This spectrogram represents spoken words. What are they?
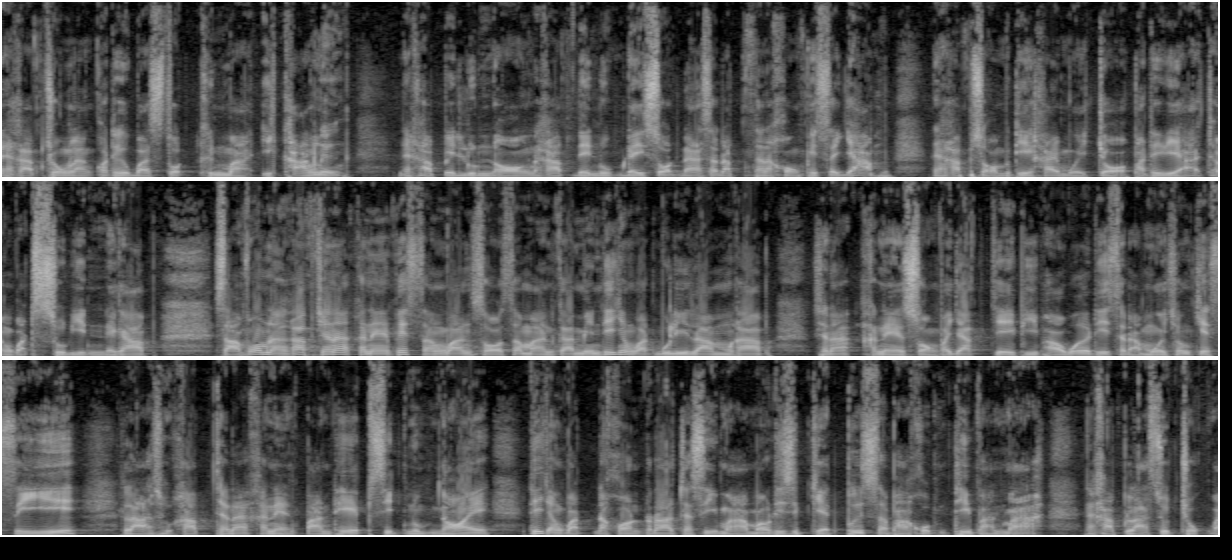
นะครับช่วงหลังก็ถือว่าสดขึ้นมาอีกครั้งหนึ่งนะครับเป็นรุ่นน้องนะครับได้หนุ่มได้สดหน้าสดับธนาของเพชรสยามนะครับสองไปที่ค่ายมวยจอพัทยาจังหวัดสุรินทร์นะครับสามฟอร์มหลังครับชนะคะแนนเพชรสังวานสอสมานการเมนที่จังหวัดบุรีรัมย์ครับชนะคะแนนสองพยักษ์ JP Power ที่สนามมวยช่องเจ็ดสีล่าสุดครับชนะคะแนนปานเทพสิทธิ์หนุ่มน้อย ที่จังหวัดนครราชสีมาเมื่อที่ 17 พฤษภาคมที่ผ่านมานะครับล่าสุดชกไว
